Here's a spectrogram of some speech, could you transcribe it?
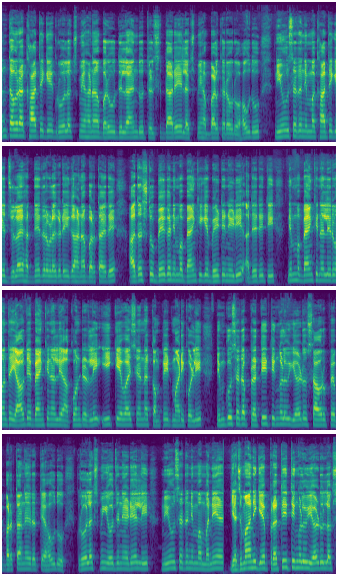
ಅಂಥವರ ಖಾತೆಗೆ ಗೃಹಲಕ್ಷ್ಮಿ ಹಣ ಬರುವುದಿಲ್ಲ ಎಂದು ತಿಳಿಸಿದ್ದಾರೆ ಲಕ್ಷ್ಮಿ ಹಬ್ಬಾಳ್ಕರ್ ಅವರು. ಹೌದು, ನೀವು ಸದ ನಿಮ್ಮ ಖಾತೆಗೆ ಜುಲೈ ಹದಿನೈದರ ಒಳಗಡೆ ಈಗ ಹಣ ಬರ್ತಾ ಇದೆ. ಆದಷ್ಟು ಬೇಗ ನಿಮ್ಮ ಬ್ಯಾಂಕಿಗೆ ಭೇಟಿ ನೀಡಿ. ಅದೇ ರೀತಿ ನಿಮ್ಮ ಬ್ಯಾಂಕಿನಲ್ಲಿರುವಂಥ ಯಾವುದೇ ಬ್ಯಾಂಕಿನಲ್ಲಿ ಅಕೌಂಟ್ ಇರಲಿ, ಈ ಕೆ ವೈ ಸಿಯನ್ನು ಕಂಪ್ಲೀಟ್ ಮಾಡಿಕೊಳ್ಳಿ. ನಿಮಗೂ ಸದ ಪ್ರತಿ ತಿಂಗಳು ಎರಡು ಸಾವಿರ ರೂಪಾಯಿ ಬರ್ತಾನೆ ಇರುತ್ತೆ. ಹೌದು ಗೃಹಲಕ್ಷ್ಮಿ ಯೋಜನೆ ಅಡಿಯಲ್ಲಿ ನೀವು ಸದ ನಿಮ್ಮ ಮನೆಯ ಯಜಮಾನಿಗೆ ಪ್ರತಿ ತಿಂಗಳು ಎರಡು ಲಕ್ಷ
